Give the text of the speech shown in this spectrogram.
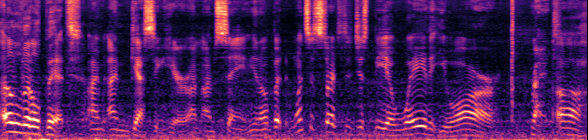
a little bit. I'm, I'm guessing here. I'm, I'm saying, you know, but once it starts to just be a way that you are, Right. oh,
